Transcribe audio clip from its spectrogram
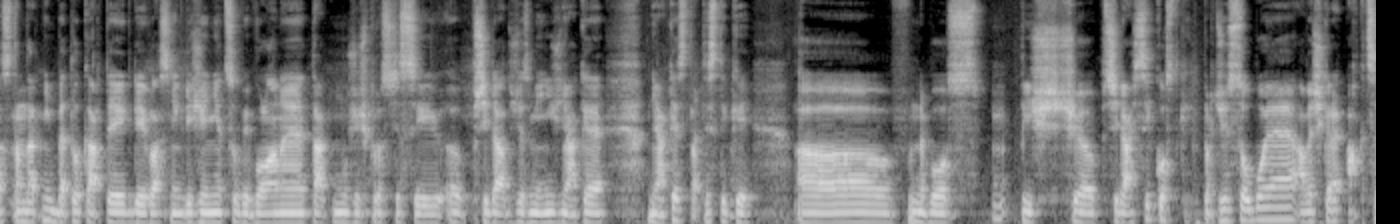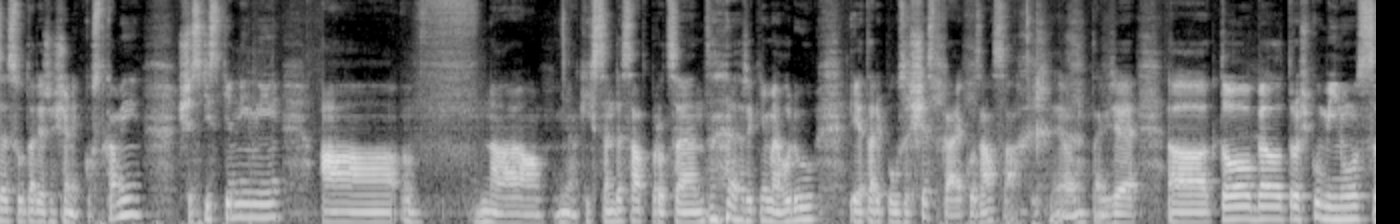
standardní battle karty, kdy vlastně, když je něco vyvolané, tak můžeš prostě si eh, přidat, že změníš nějaké, nějaké statistiky. Uh, nebo spíš přidáš si kostky, protože souboje a veškeré akce jsou tady řešeny kostkami šestistěnnými a na nějakých 70% řekněme hodů je tady pouze šestka jako zásah. Jo? Takže uh, to byl trošku mínus,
